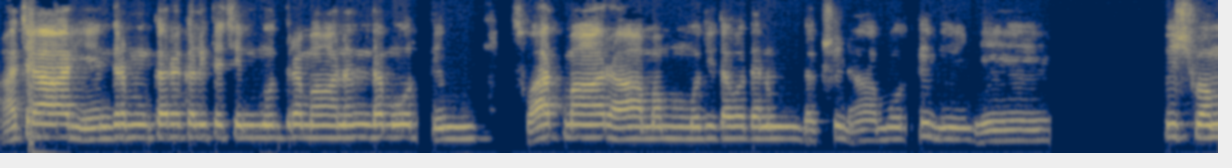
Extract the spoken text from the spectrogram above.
आचार्येन्द्रं करकलितचिन्मुद्रमानन्दमूर्तिं स्वात्मा रामं मुदितवदनं दक्षिणामूर्तिमीडे विश्वं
